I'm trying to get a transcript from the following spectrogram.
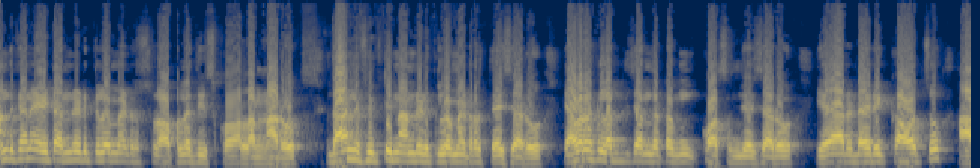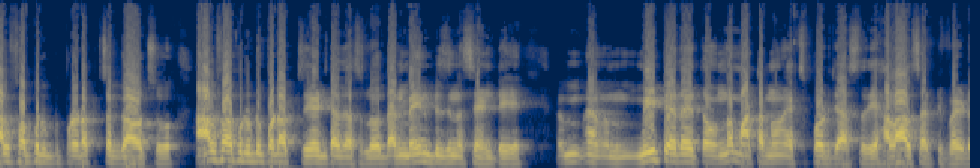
అందుకని ఎయిట్ హండ్రెడ్ కిలోమీటర్స్ లోపలే తీసుకోవాలన్నారు. దాన్ని ఫిఫ్టీన్ హండ్రెడ్ కిలోమీటర్స్ చేశారు. ఎవరికి లబ్ధి చెందటం కోసం చేశారు? ఏఆర్ డైరీ కావచ్చు ఆల్ఫా ఫ్రూట్ ప్రొడక్ట్స్ కావచ్చు. ఆల్ఫా ఫ్రూట్ ప్రొడక్ట్స్ ఏంటి అది అసలు? దాని మెయిన్ బిజినెస్ ఏంటి? మీట్ ఏదైతే ఉందో మటన్ ఎక్స్పోర్ట్ చేస్తుంది హలాల్ సర్టిఫైడ్.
